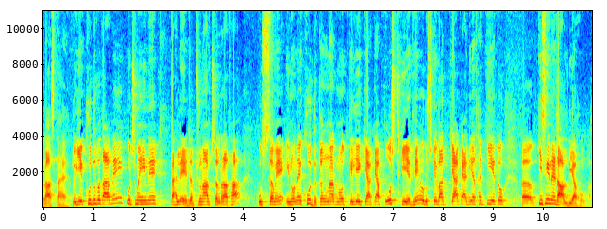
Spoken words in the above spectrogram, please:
रास्ता है। तो ये खुद बता दें कुछ महीने पहले जब चुनाव चल रहा था उस समय इन्होंने खुद कंगना रनौत के लिए क्या क्या पोस्ट किए थे और उसके बाद क्या कह दिया था कि ये तो आ, किसी ने डाल दिया होगा।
